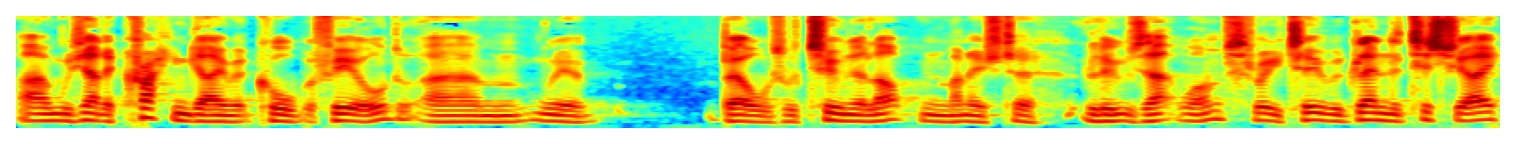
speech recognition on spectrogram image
um, we had a cracking game at Corbett Field um, where Bells were 2 0 up and managed to lose that one 3 2 with Glenn Le Tissier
